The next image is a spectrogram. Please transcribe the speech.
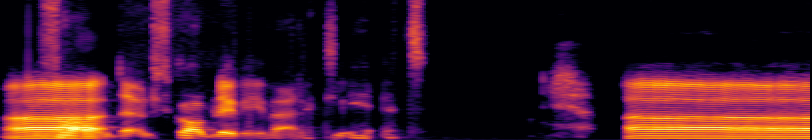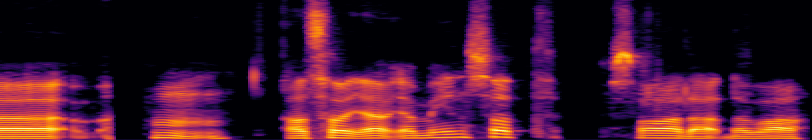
Fall den skulle ha blivit verklighet. Uh, hmm. Alltså jag, jag minns att Sara, det var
